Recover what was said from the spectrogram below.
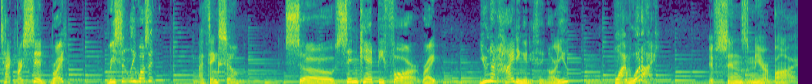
Attacked by Sin, right? Recently, was it? I think so. So, Sin can't be far, right? You're not hiding anything, are you? Why would I? If Sin's nearby,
